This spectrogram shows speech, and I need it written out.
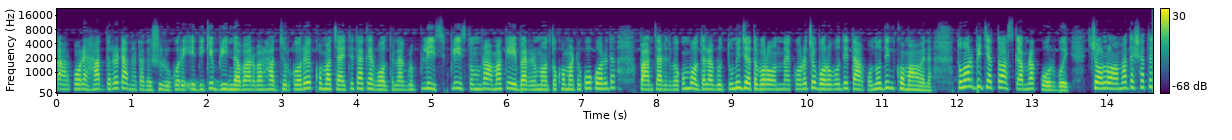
তারপরে হাত ধরে টানাটানি শুরু করে। এদিকে বৃন্দা বারবার হাত জোর করে, ক্ষমা চাইতে থাকে আর বলতে লাগল প্লিজ প্লিজ তোমরা আমাকে এবারের মতো ক্ষমাটুকু করে দাও। পাঞ্চারি বেগম বলতে লাগল, তুমি যত বড় অন্যায় করেছ, বড় বৌদি, তার কোনো দিন ক্ষমা হয় না। তোমার বিচার তো আজকে আমরা করবই। চলো, আমাদের সাথে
